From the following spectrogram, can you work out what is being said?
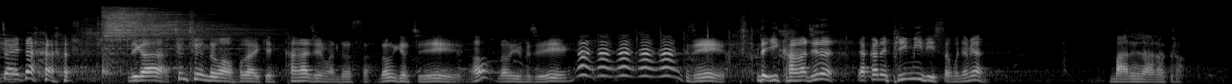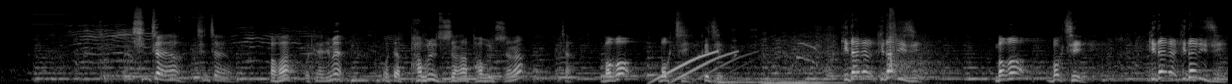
자 일단 네가 춤추는 동안 오빠가 이렇게 강아지를 만들었어. 너무 귀엽지? 어? 너무 예쁘지? 그지? 근데 이 강아지는 약간의 비밀이 있어. 뭐냐면 말을 알아들어 진짜야 진짜야. 봐봐 어떻게 하냐면 어때? 밥을 주잖아 밥을 주잖아? 자 먹어 먹지 그지 기다려 기다리지. 먹어 먹지. 기다려 기다리지.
